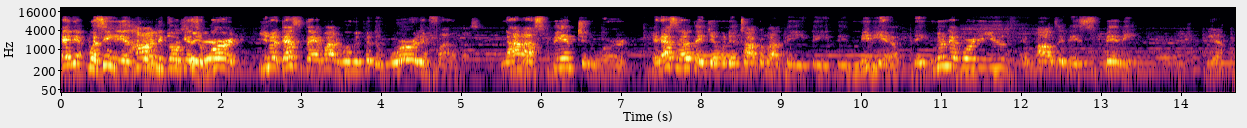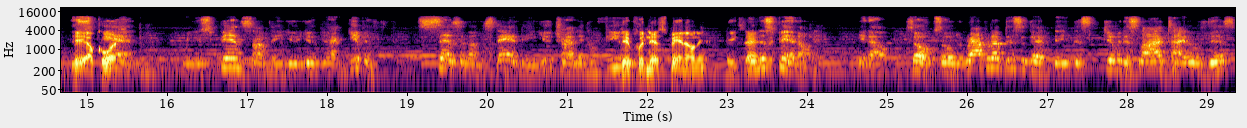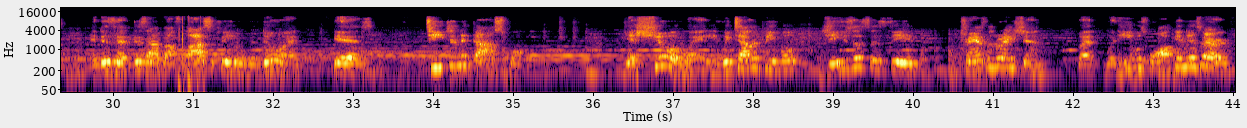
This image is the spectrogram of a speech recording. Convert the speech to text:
And it, well, see, it's hard to go should against the that. word. You know, that's the thing about it when we put the word in front of us, not our spin to the word. And that's another thing, Jim, when they talk about the the, the media, they remember that word they use in politics, they spinning. Yeah. The Yeah, of course. When you spin something, you you're not giving sense and understanding. You're trying to confuse. They're putting their spin on it. Exactly. Putting the spin on it. You know, so so to wrap it up, this is that the this Jimmy the slide title is this, and this is this is about philosophy we've been doing is teaching the gospel Yeshua way, and we telling people Jesus is the transliteration, but when he was walking this earth,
